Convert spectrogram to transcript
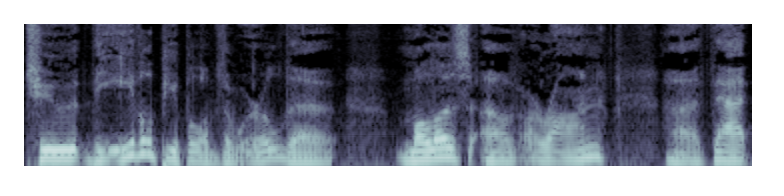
to the evil people of the world, the mullahs of Iran, uh, that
